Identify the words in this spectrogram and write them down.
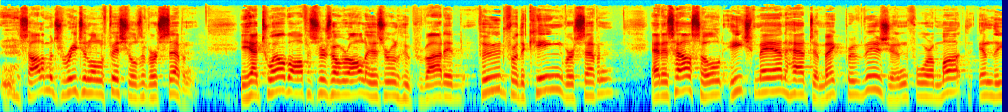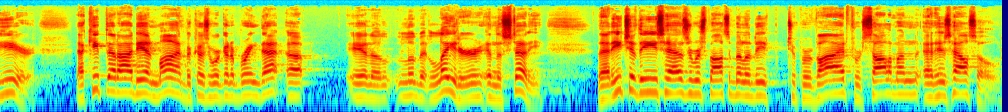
Solomon's regional officials, of verse 7. He had 12 officers over all Israel who provided food for the king, verse 7, and his household. Each man had to make provision for a month in the year. Now, keep that idea in mind because we're going to bring that up in a little bit later in the study. That each of these has a responsibility to provide for Solomon and his household.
